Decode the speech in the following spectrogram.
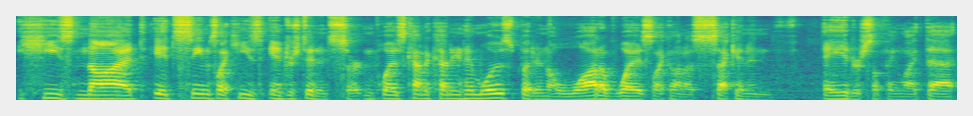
he's not, it seems like he's interested in certain plays, kind of cutting him loose, but in a lot of ways, like on a second and eight or something like that,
